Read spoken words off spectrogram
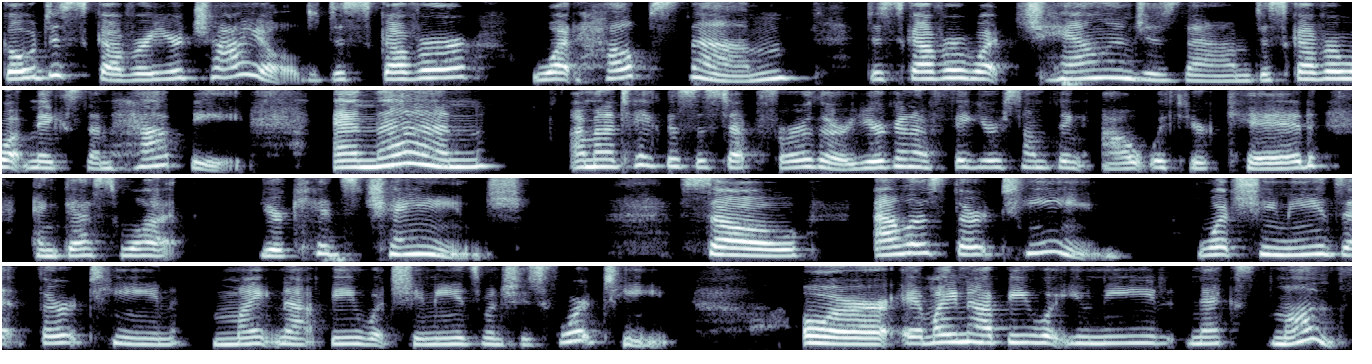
go discover your child, discover what helps them, discover what challenges them, discover what makes them happy. And then I'm going to take this a step further. You're going to figure something out with your kid. And guess what? Your kids change. So, Ella's 13. What she needs at 13 might not be what she needs when she's 14 or it might not be what you need next month.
